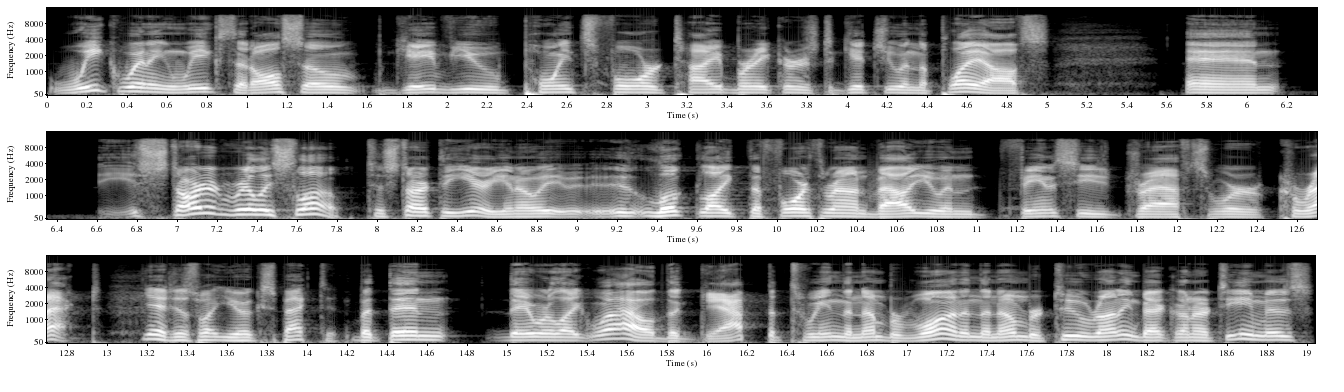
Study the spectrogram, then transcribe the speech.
week winning weeks that also gave you points for tiebreakers to get you in the playoffs. And it started really slow to start the year. You know, it, it looked like the fourth round value in fantasy drafts were correct. Yeah, just what you expected. But then they were like, wow, the gap between the number one and the number two running back on our team is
